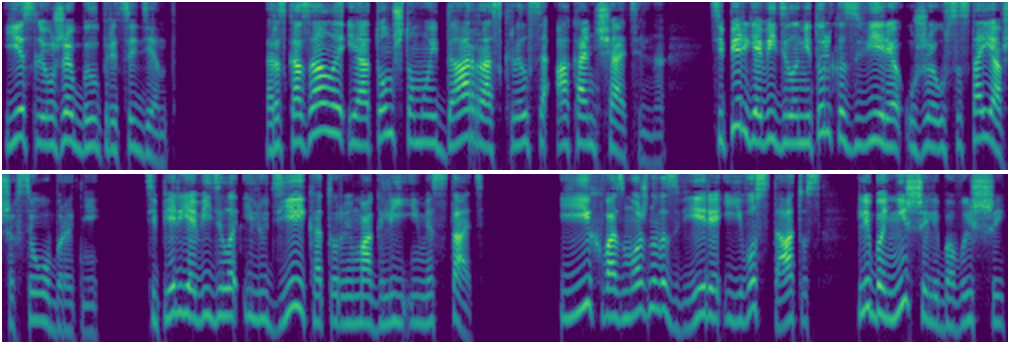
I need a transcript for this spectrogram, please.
если уже был прецедент. Рассказала и о том, что мой дар раскрылся окончательно. Теперь я видела не только зверя уже у состоявшихся оборотней. Теперь я видела и людей, которые могли ими стать. И их возможного зверя, и его статус, либо низший, либо высший.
